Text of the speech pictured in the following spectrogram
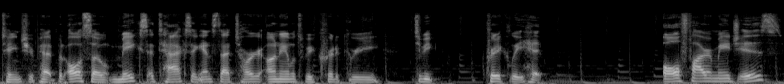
taking to your pet, but also makes attacks against that target unable to be critically to be critically hit. All Fire Mage is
